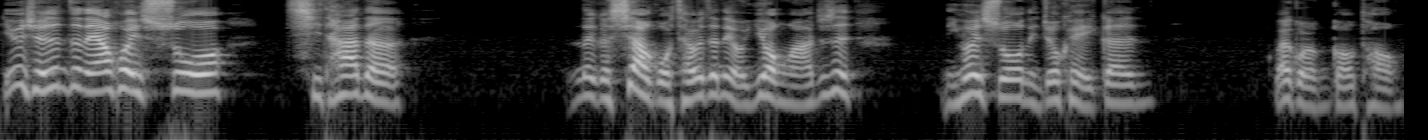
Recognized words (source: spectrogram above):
因为学生真的要会说其他的那个效果才会真的有用啊。就是你会说，你就可以跟。外国人沟通，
